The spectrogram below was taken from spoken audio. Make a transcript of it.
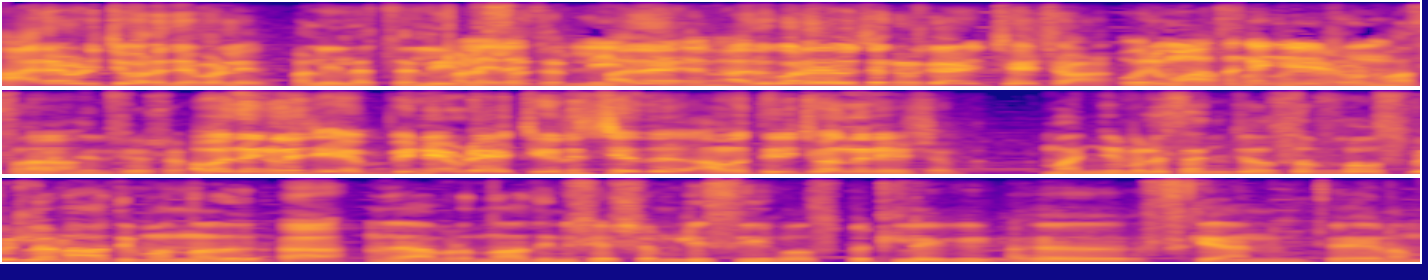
ആരാ വിളിച്ചു പറഞ്ഞ പള്ളി? പള്ളിയിൽ അച്ഛൻ ലീലസ് പള്ളിയിലെ അച്ഛൻ. അത് കുറെ ദിവസങ്ങൾക്ക് ശേഷമാണ്. ഒരു മാസം കഴിഞ്ഞ ഒരു ശേഷമാണ്. മാസം കഴിഞ്ഞതിന് ശേഷം. അപ്പൊ നിങ്ങൾ പിന്നെ എവിടെയാ ചികിത്സിച്ചത്? അവ തിരിച്ചു വന്നതിന് ശേഷം? മഞ്ഞുമല സെന്റ് ജോസഫ് ഹോസ്പിറ്റലാണ് ആദ്യം വന്നത്. അവിടുന്ന് അതിനുശേഷം ലിസി ഹോസ്പിറ്റലിലേക്ക് സ്കാൻ ചെയ്യണം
